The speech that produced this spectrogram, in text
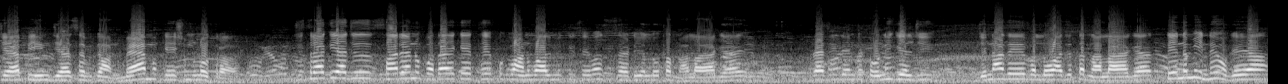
ਜੈ ਭੀਮ ਜੈ ਸੰਵਿਧਾਨ। ਮੈਂ ਮੁਕੇਸ਼ ਮਲਹੋਤਰਾ। ਜਿਸ ਤਰ੍ਹਾਂ ਕਿ ਅੱਜ ਸਾਰਿਆਂ ਨੂੰ ਪਤਾ ਹੈ ਕਿ ਇੱਥੇ ਭਗਵਾਨ ਵਾਲਮੀਕੀ ਸੇਵਾ ਸੁਸਾਇਟੀ ਵੱਲੋਂ ਧਰਨਾ ਲਾਇਆ ਗਿਆ ਹੈ। ਪ੍ਰੈਜ਼ੀਡੈਂਟ ਟੋਨੀ ਗਿੱਲ ਜੀ ਜਿਨ੍ਹਾਂ ਦੇ ਵੱਲੋਂ ਅੱਜ ਧਰਨਾ ਲਾਇਆ ਗਿਆ। 3 ਮਹੀਨੇ ਹੋ ਗਏ ਆ।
